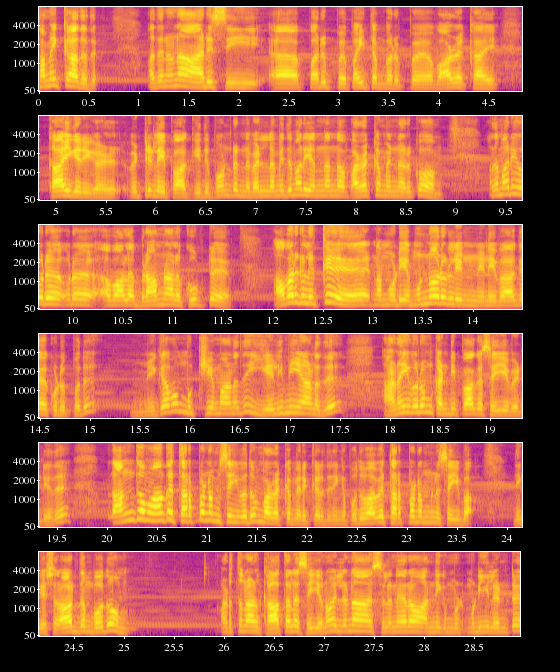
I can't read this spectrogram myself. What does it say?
சமைக்காதது. அது என்னென்னா அரிசி பருப்பு பைத்தம்பருப்பு வாழைக்காய் காய்கறிகள் வெற்றிலை பாக்கு இது போன்ற இந்த வெள்ளம் இது மாதிரி என்னென்ன வழக்கம் என்ன இருக்கோ அது மாதிரி ஒரு ஒரு அவளை பிராமணாவை கூப்பிட்டு அவர்களுக்கு நம்முடைய முன்னோர்களின் நினைவாக கொடுப்பது மிகவும் முக்கியமானது எளிமையானது அனைவரும் கண்டிப்பாக செய்ய வேண்டியது. அங்கமாக தர்ப்பணம் செய்வதும் வழக்கம் இருக்கிறது. நீங்கள் பொதுவாகவே தர்ப்பணம்னு செய்வா. நீங்கள் சிரார்த்தம் போதும் அடுத்த நாள் காத்தால செய்யணும். இல்லைன்னா சில நேரம் அன்றைக்கி மு முடியலன்ட்டு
